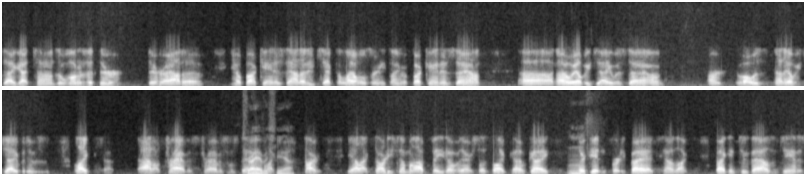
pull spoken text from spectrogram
they got tons of water that they're they're out of. You know, Buchanan's down. I didn't check the levels or anything, but Buchanan's down. Uh, I know LBJ was down, or what was not LBJ, but it was like uh, I don't know, Travis. Travis was down. Travis, like yeah. thir- yeah, like thirty some odd feet over there. So it's like okay, Mm. they're getting pretty bad. You know, like back in 2010 is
